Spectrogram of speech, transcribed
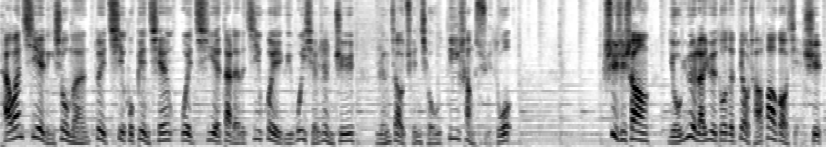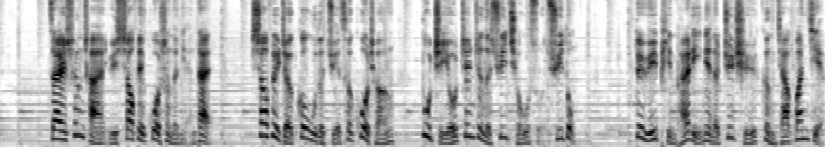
台湾企业领袖们对气候变迁为企业带来的机会与威胁认知，仍较全球低上许多。事实上，有越来越多的调查报告显示，在生产与消费过剩的年代，消费者购物的决策过程不只由真正的需求所驱动，对于品牌理念的支持更加关键。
